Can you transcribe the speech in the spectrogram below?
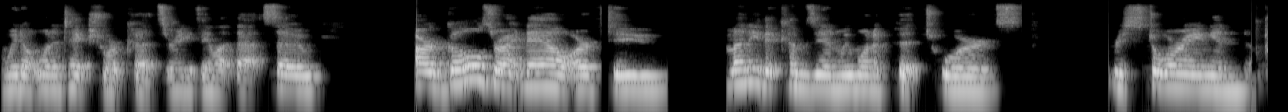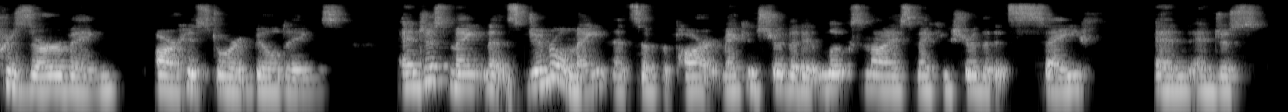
We don't want to take shortcuts or anything like that. So our goals right now are to money that comes in, we want to put towards restoring and preserving our historic buildings and just maintenance, general maintenance of the park, making sure that it looks nice, making sure that it's safe, and and just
